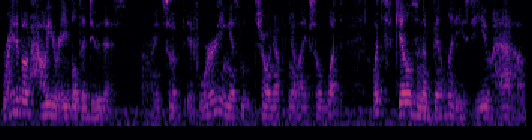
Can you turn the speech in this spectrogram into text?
write about how you're able to do this. All right. So if, if worrying isn't showing up in your life, so what what skills and abilities do you have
